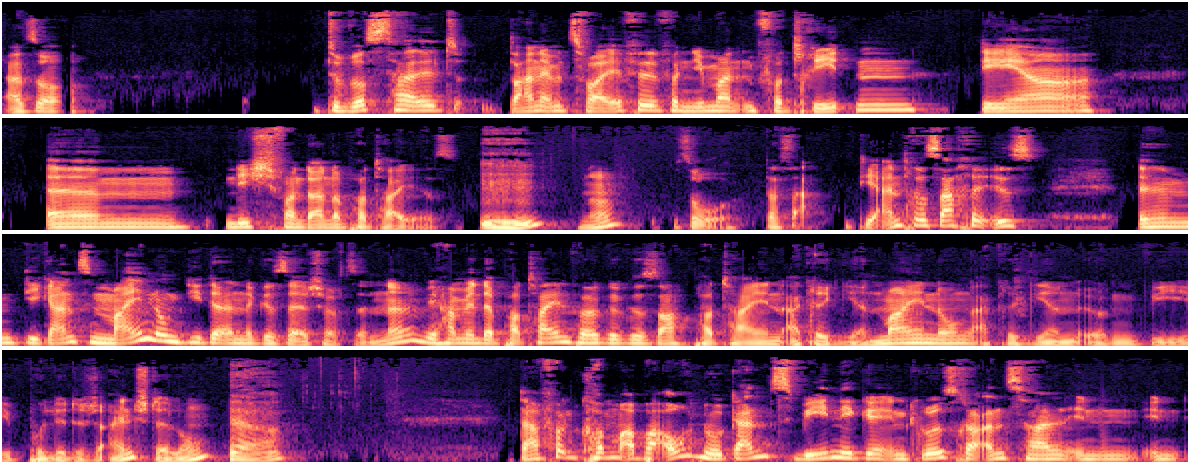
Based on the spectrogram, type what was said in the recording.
Also, du wirst halt dann im Zweifel von jemandem vertreten, der ähm, nicht von deiner Partei ist. Mhm. Ne? So, das, die andere Sache ist, ähm, die ganzen Meinungen, die da in der Gesellschaft sind. Ne? Wir haben in der Parteienfolge gesagt, Parteien aggregieren Meinungen, aggregieren irgendwie politische Einstellungen. Ja. Davon kommen aber auch nur ganz wenige in größerer Anzahl in, in,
